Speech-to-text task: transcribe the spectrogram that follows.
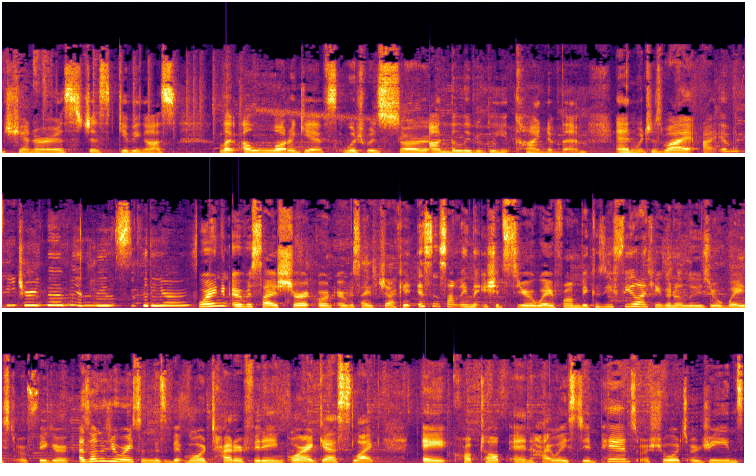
generous just giving us like a lot of gifts, which was so unbelievably kind of them, and which is why I am featuring them in this video. Wearing an oversized shirt or an oversized jacket isn't something that you should steer away from because you feel like you're gonna lose your waist or figure. As long as you're wearing something that's a bit more tighter fitting, or I guess like a crop top and high waisted pants or shorts or jeans,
